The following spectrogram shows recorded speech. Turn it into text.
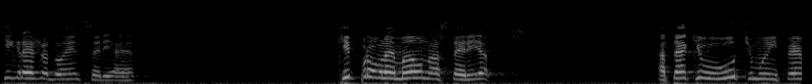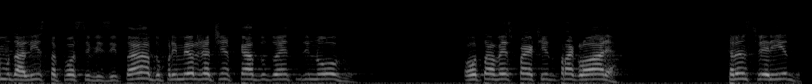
Que igreja doente seria essa? Que problemão nós teríamos? Até que o último enfermo da lista fosse visitado, o primeiro já tinha ficado doente de novo ou talvez partido para a glória, transferido.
